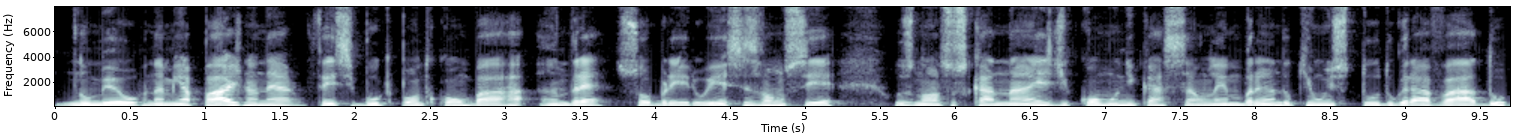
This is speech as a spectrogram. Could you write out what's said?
no meu, na minha página, né, facebook.com/barra André Sobreiro. Esses vão ser os nossos canais de comunicação. Lembrando que um estudo gravado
